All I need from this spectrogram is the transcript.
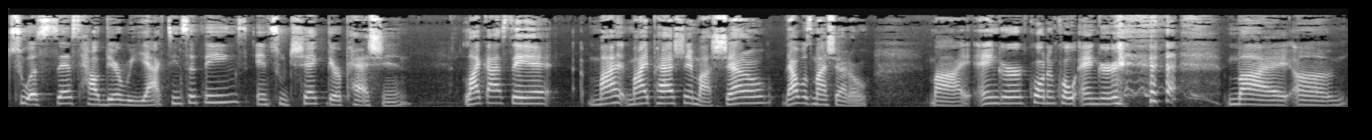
to assess how they're reacting to things and to check their passion. Like I said, my my passion, my shadow, that was my shadow. My anger, quote unquote anger, my um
